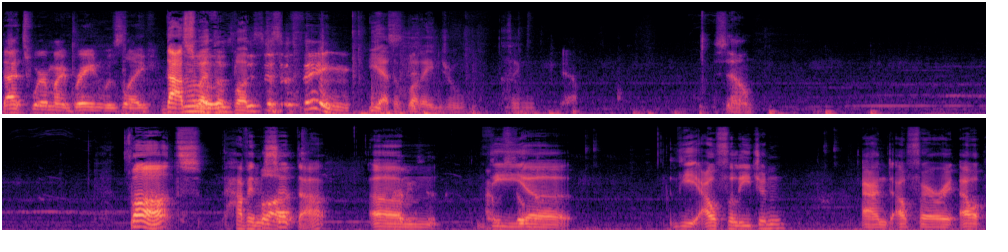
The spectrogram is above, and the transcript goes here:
That's where my brain was like. That's "Oh, where the this- blood- This is a thing. Yeah, the Blood Angel thing. Yeah. So, But having But- said that, um, was the uh, the Alpha Legion and Alpharia, Al-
